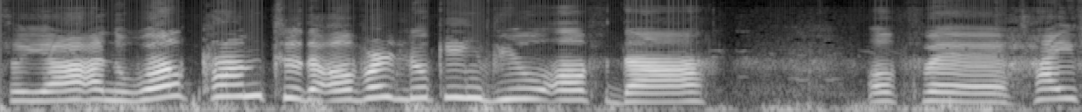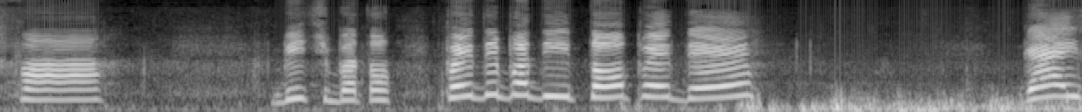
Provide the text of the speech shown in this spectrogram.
So, yan. Welcome to the overlooking view of the of uh, Haifa Beach ba to? Pwede ba dito? Pwede? Guys,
